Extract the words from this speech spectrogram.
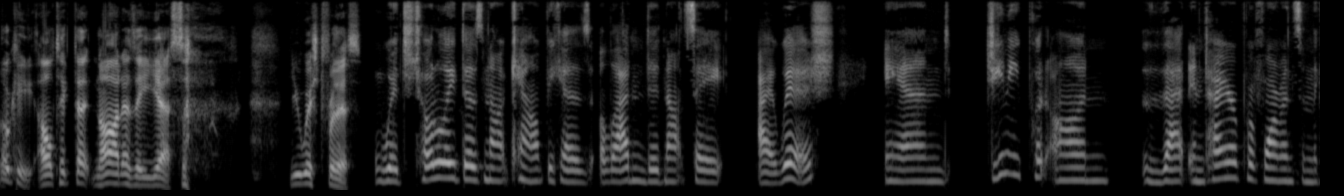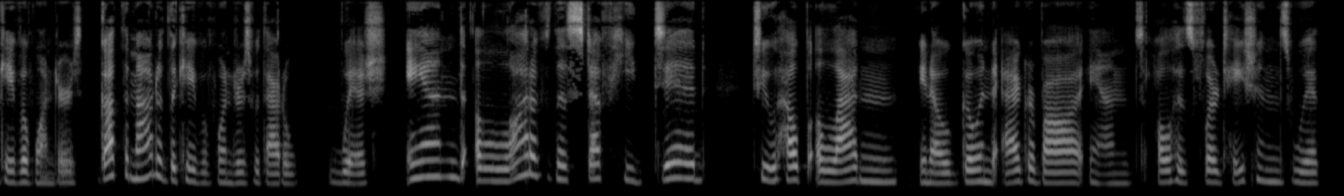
Okay, I'll take that nod as a yes. you wished for this. Which totally does not count because Aladdin did not say, I wish, and Genie put on that entire performance in the Cave of Wonders, got them out of the Cave of Wonders without a wish, and a lot of the stuff he did to help Aladdin, you know, go into Agrabah and all his flirtations with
